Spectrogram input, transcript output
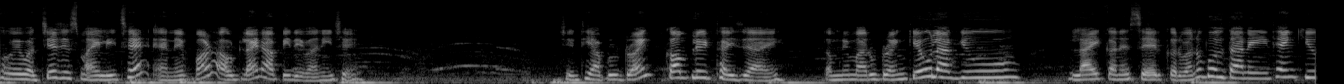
હવે વચ્ચે જે સ્માઇલી છે, એને પણ આઉટલાઈન આપી દેવાની છે. જેથી આપણું ડ્રોઈંગ કમ્પ્લીટ થઈ જાય. તમને મારું ડ્રોઈંગ કેવું લાગ્યું? લાઈક અને શેર કરવાનું ભૂલતા નહીં. થેન્ક યુ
